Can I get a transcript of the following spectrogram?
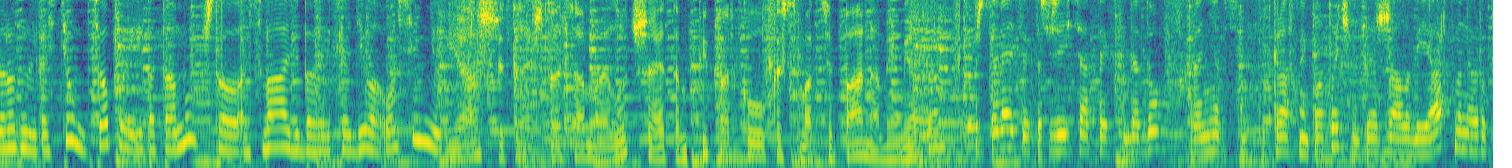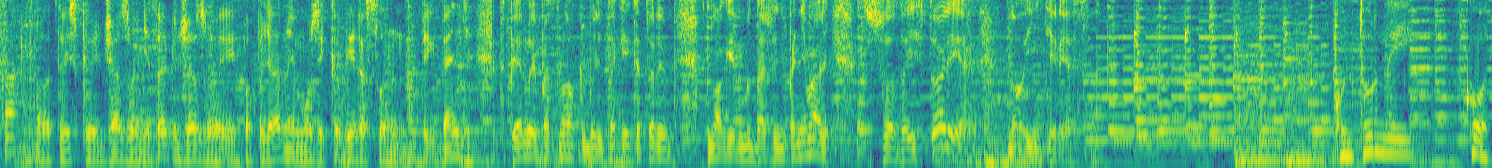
народный костюм теплый и потому, что свадьба ходила осенью. Я считаю, что это самое лучшее. Это пипаркука с марципаном и медом. Представляете, это 60-х годов хранится этот красный платочек, держала Ви Артмана в руках. Латвийская джазовая, не только джазовая, популярная музыка выросла на биг-бенде. Первые постановки были такие, которые многие мы даже не понимали, что за история, но интересно. Культурный код.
